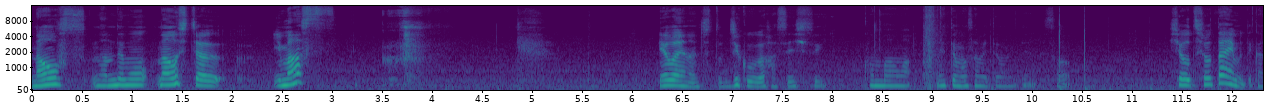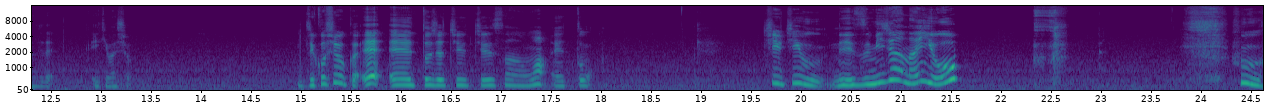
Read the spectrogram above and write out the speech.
直す何でも直しちゃう。います。やばいなちょっと事故が発生しすぎ。こんばんは。寝ても覚めてもみたいな。そう。ショーショータイムって感じで行きましょう。自己紹介。ええー、っとじゃあチューチューさんはえー、っとチューチューネズミじゃないよ。ふう。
